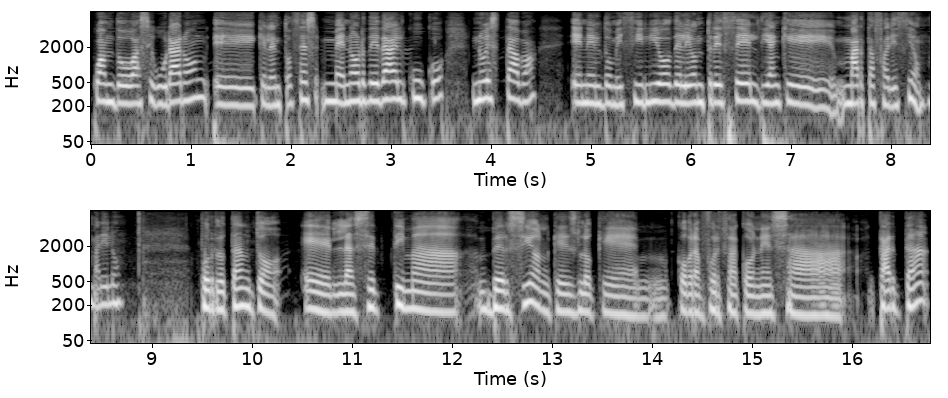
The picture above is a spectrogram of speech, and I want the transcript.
cuando aseguraron eh, que el entonces menor de edad, el Cuco, no estaba en el domicilio de León 13 el día en que Marta falleció. Marilo. Por lo tanto, eh, la séptima versión, que es lo que mm, cobra fuerza con esa carta,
